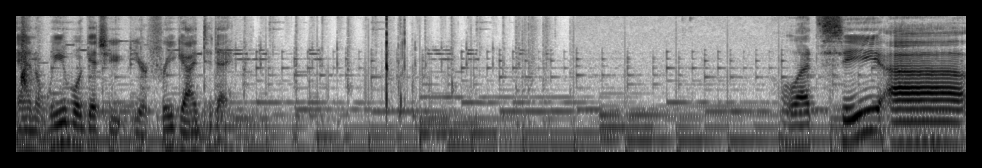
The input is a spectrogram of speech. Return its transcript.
and we will get you your free guide today. Let's see. Uh,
